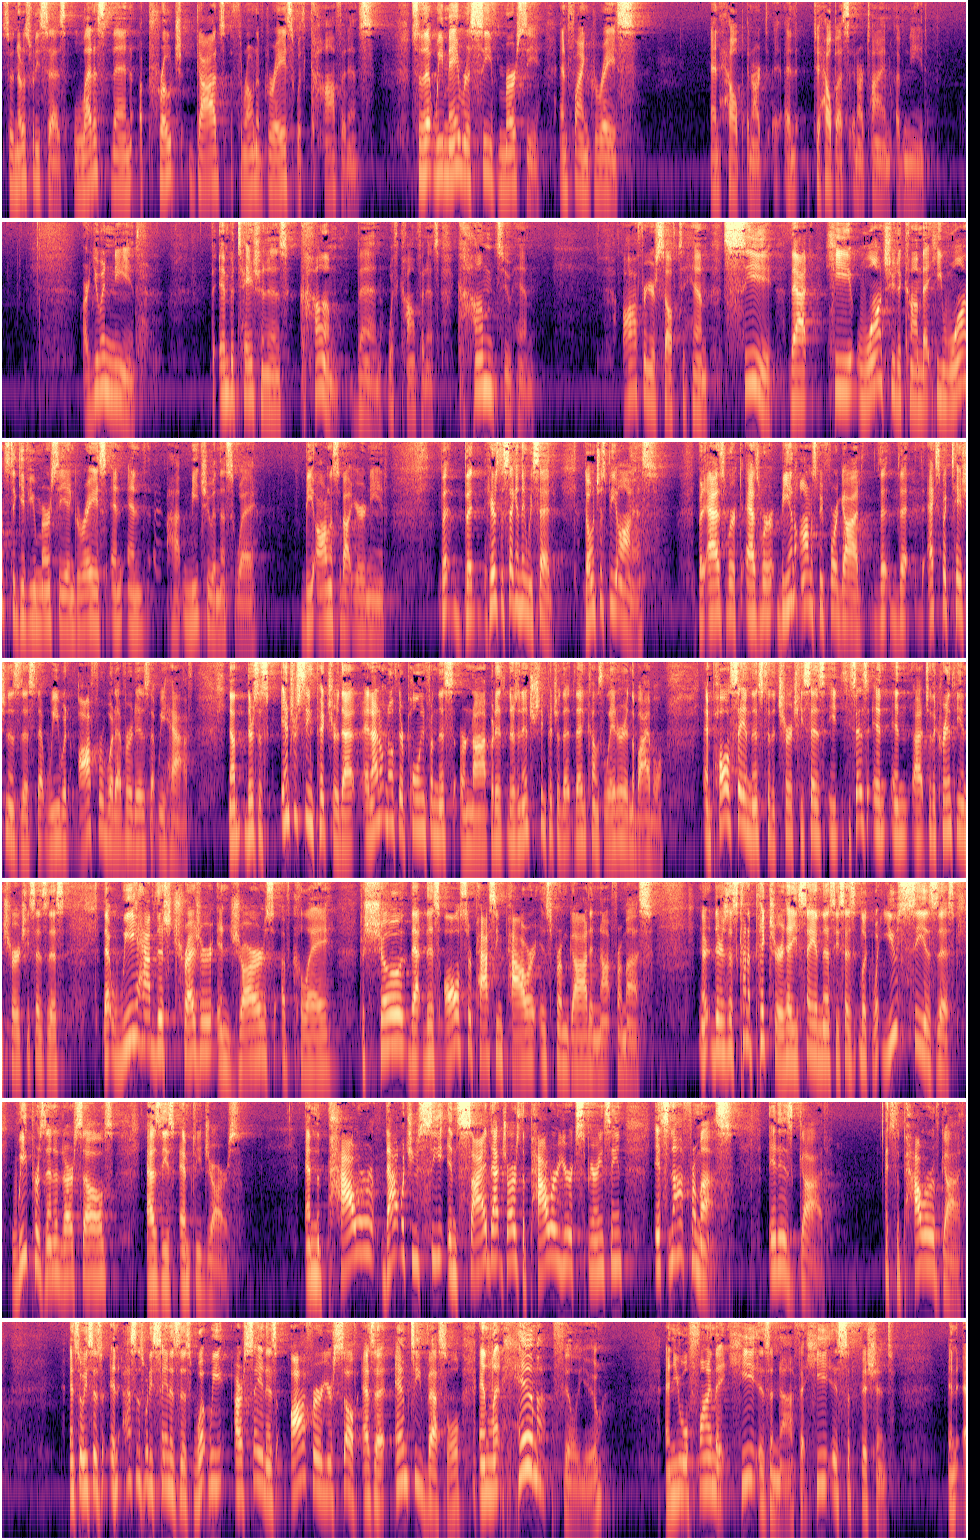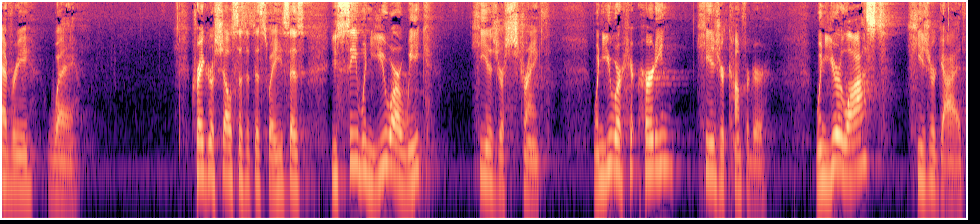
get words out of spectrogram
So notice what he says Let us then approach God's throne of grace with confidence, so that we may receive mercy and find grace and help in our and to help us in our time of need. Are you in need? The invitation is come then with confidence. Come to him. Offer yourself to him. See that he wants you to come, that he wants to give you mercy and grace and, and uh, meet you in this way. Be honest about your need. But, but here's the second thing we said don't just be honest, but as we're, as we're being honest before God, the, the, the expectation is this that we would offer whatever it is that we have. Now, there's this interesting picture that, and I don't know if they're pulling from this or not, but it, there's an interesting picture that then comes later in the Bible. And Paul's saying this to the church. He says, he, he says in, in, uh, to the Corinthian church, he says this that we have this treasure in jars of clay to show that this all surpassing power is from God and not from us. There's this kind of picture that he's saying this. He says, Look, what you see is this. We presented ourselves as these empty jars. And the power, that what you see inside that jar is the power you're experiencing, it's not from us. It is God. It's the power of God. And so he says, in essence, what he's saying is this what we are saying is offer yourself as an empty vessel and let him fill you, and you will find that he is enough, that he is sufficient in every way. Craig Groeschel says it this way He says, You see, when you are weak, he is your strength. When you are hurting, he is your comforter. When you're lost, He's your guide.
